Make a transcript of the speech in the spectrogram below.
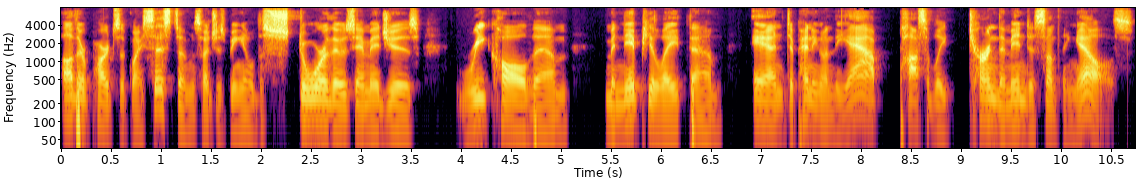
other parts of my system, such as being able to store those images, recall them, manipulate them, and depending on the app, possibly turn them into something else.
